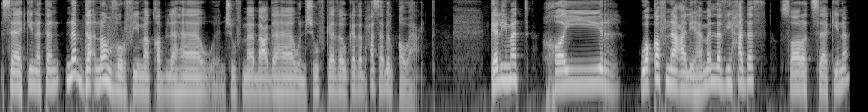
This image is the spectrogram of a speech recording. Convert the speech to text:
ساكنة نبدأ ننظر فيما قبلها ونشوف ما بعدها ونشوف كذا وكذا بحسب القواعد. كلمة خير وقفنا عليها. ما الذي حدث؟ صارت ساكنة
